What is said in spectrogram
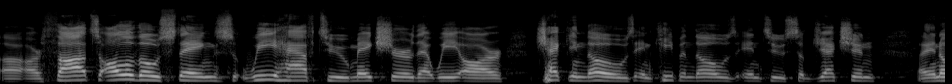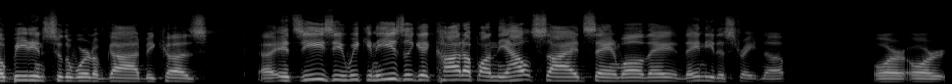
uh, our thoughts, all of those things, we have to make sure that we are checking those and keeping those into subjection and obedience to the Word of God because uh, it's easy, we can easily get caught up on the outside saying, well, they, they need to straighten up or, or,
